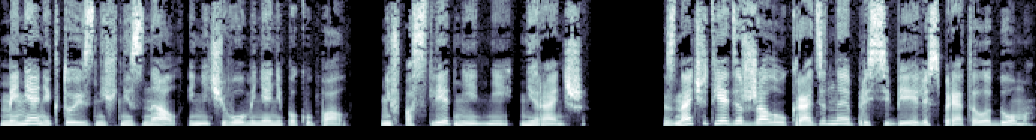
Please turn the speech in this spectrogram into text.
Меня никто из них не знал и ничего у меня не покупал, ни в последние дни, ни раньше. Значит, я держала украденное при себе или спрятала дома.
